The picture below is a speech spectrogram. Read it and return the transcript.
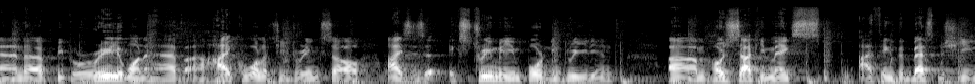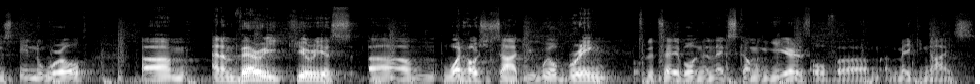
and uh, people really want to have a high quality drink, so ice is an extremely important ingredient. Um, Hoshizaki makes, I think, the best machines in the world. Um, and I'm very curious um, what Hoshizaki will bring to the table in the next coming years of um, making ice.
